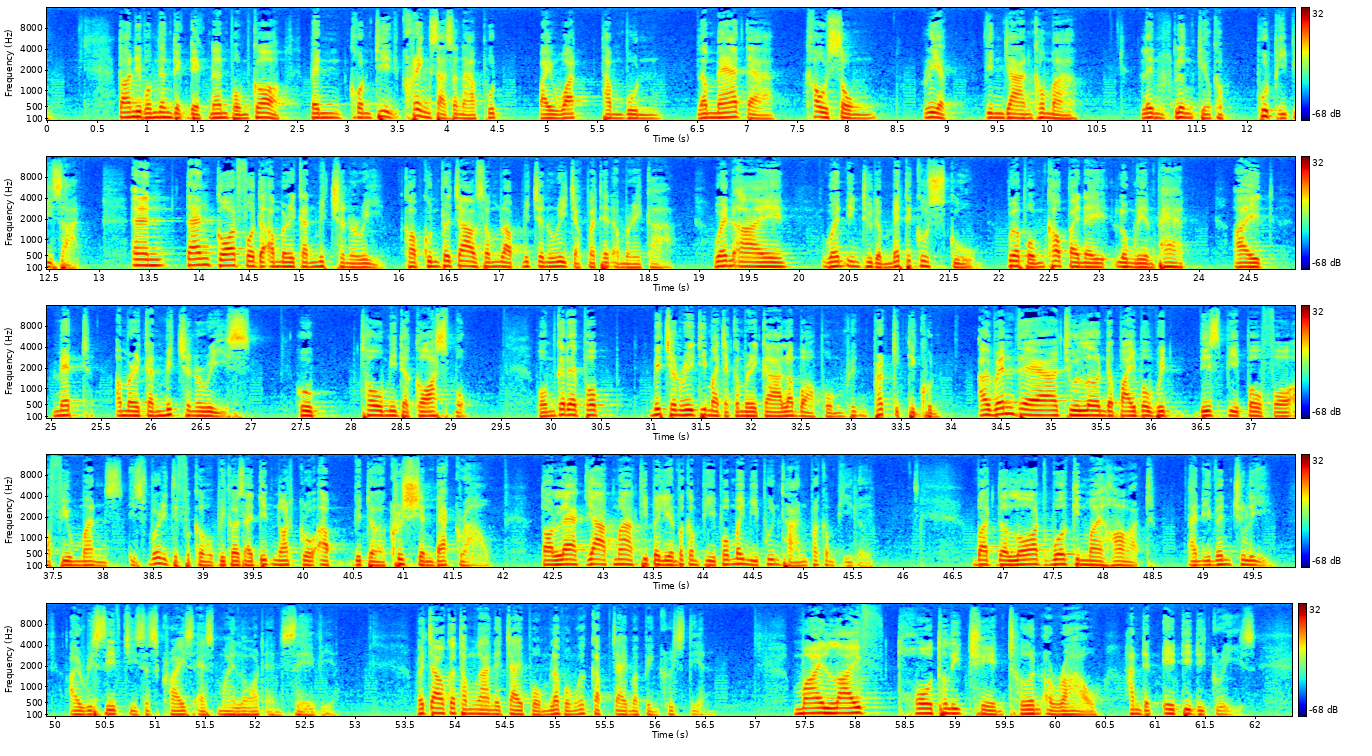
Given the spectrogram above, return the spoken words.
ตอนที่ผมยังเด็กๆนั้นผมก็เป็นคนที่เคร่งศาสนาพุทธไปวัดทำบุญ และแม้แต่เข้าทรงเรียก วิญญาณเข้ามาเล่นเรื่องเกี่ยวกับพูดผีปีศาจ and thank God for the American missionary ขอบคุณพระเจ้าสำหรับมิชชันนารีจากประเทศอเมริกา when I went into the medical school เมื่อผมเข้าไปในโรงเรียนแพทย์ I met American missionaries who told me the gospel ผมก็ได้พบมิชชันนารีที่มาจากอเมริกา แล้วบอกผมถึงพระกิตติคุณ I went there to learn the Bible with these people for a few months it's very difficult because I did not grow up with a Christian background ตอนแรกยากมากที่ไปเรียนพระคัมภีร์เพราะไม่มีพื้นฐานพระคัมภีร์เลย but the Lord worked in my heart and eventually I received Jesus Christ as my Lord and Savior พระเจ้าก็ทำงานในใจผม และผมก็กลับใจมาเป็นคริสเตียน my life totally changed turned around 180 degrees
